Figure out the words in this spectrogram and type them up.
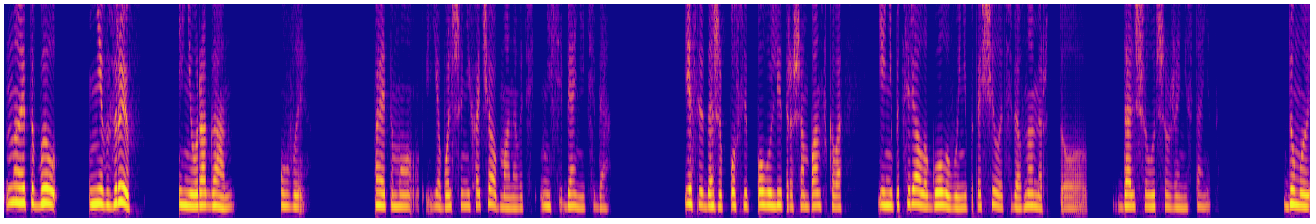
Но это был не взрыв и не ураган, увы. Поэтому я больше не хочу обманывать ни себя, ни тебя. Если даже после полулитра шампанского я не потеряла голову и не потащила тебя в номер, то дальше лучше уже не станет. Думаю,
